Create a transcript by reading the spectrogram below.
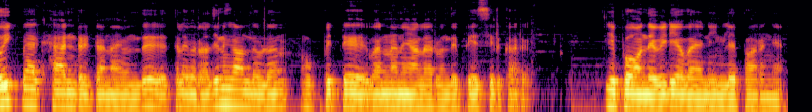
குயிக் பேக் ஹேண்ட் ரிட்டனை வந்து தலைவர் ரஜினிகாந்துடன் ஒப்பிட்டு வர்ணனையாளர் வந்து பேசியிருக்காரு. இப்போது அந்த வீடியோவை நீங்களே பாருங்கள்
